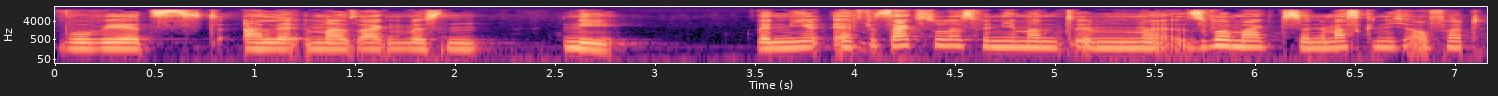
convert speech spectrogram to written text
wo wir jetzt alle immer sagen müssen, nee, wenn mir, äh, sagst du was, wenn jemand im Supermarkt seine Maske nicht aufhat?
